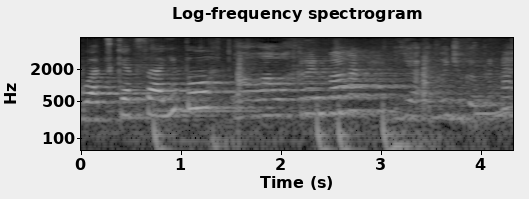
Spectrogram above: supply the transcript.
buat sketsa gitu. Wah, wah, keren banget. Iya, gue juga pernah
